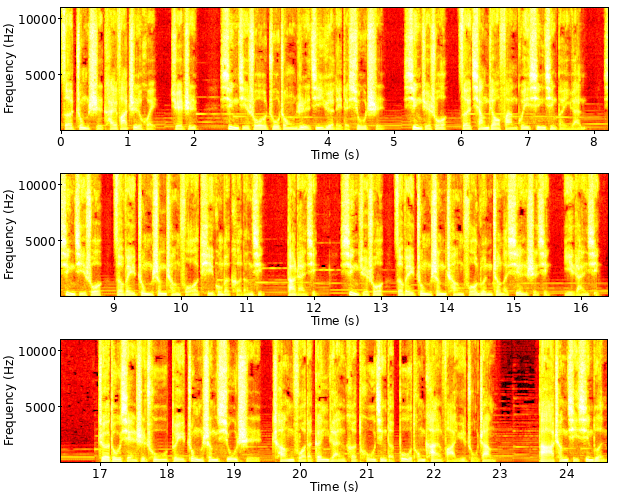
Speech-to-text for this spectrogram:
则重视开发智慧觉知，性寂说注重日积月累的修持，性觉说则强调反归心性本源，性寂说则为众生成佛提供了可能性、当然性，性觉说则为众生成佛论证了现实性、已然性。这都显示出对众生修持成佛的根源和途径的不同看法与主张。大乘起信论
